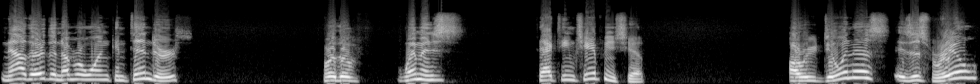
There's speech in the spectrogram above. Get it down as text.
Now they're the number one contenders for the women's tag team championship. Are we doing this? Is this real?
